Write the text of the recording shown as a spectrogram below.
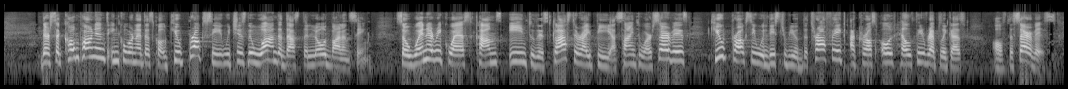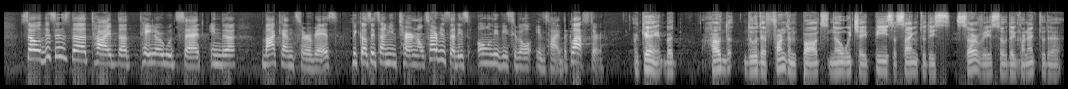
There's a component in Kubernetes called kubeproxy, which is the one that does the load balancing. So when a request comes into this cluster IP assigned to our service, kubeproxy will distribute the traffic across all healthy replicas of the service. So this is the type that Taylor would set in the backend service because it's an internal service that is only visible inside the cluster. Okay, but how do the front-end pods know which IP is assigned to this service so they connect to the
